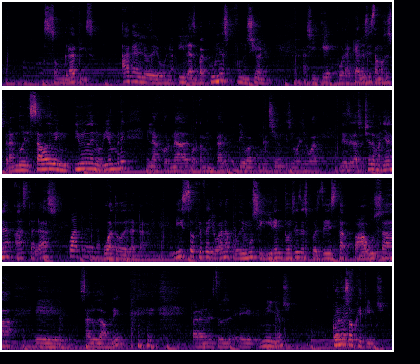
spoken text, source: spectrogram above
Son gratis. Háganlo de una. Y las vacunas funcionan. Así que por acá los estamos esperando el sábado 21 de noviembre en la jornada departamental de vacunación que se va a llevar desde las 8 de la mañana hasta las 4 de la, 4 de la tarde. Listo, jefe Joana, podemos seguir entonces después de esta pausa eh, saludable para nuestros eh, niños con los objetivos.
